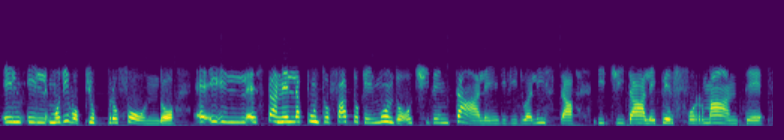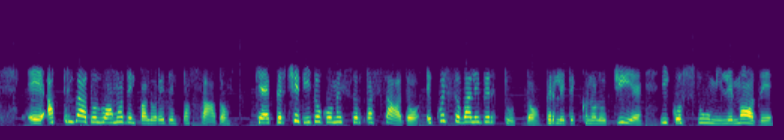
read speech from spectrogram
Il, il motivo più profondo è il, sta nell'appunto fatto che il mondo occidentale, individualista, digitale, performante, eh, ha privato l'uomo del valore del passato che è percepito come sorpassato e questo vale per tutto, per le tecnologie, i costumi, le mode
